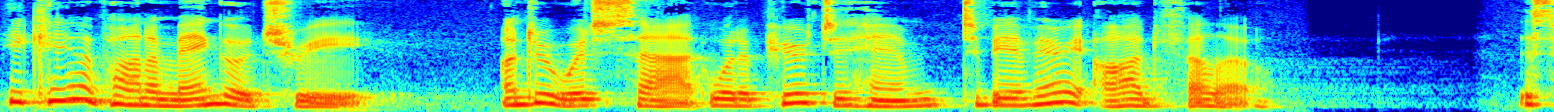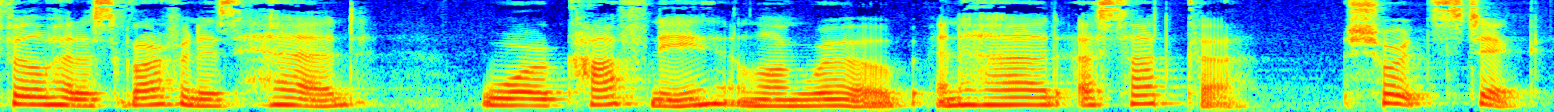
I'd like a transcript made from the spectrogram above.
He came upon a mango tree under which sat what appeared to him to be a very odd fellow. This fellow had a scarf on his head, wore kafni, a long robe, and had a satka, short stick,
